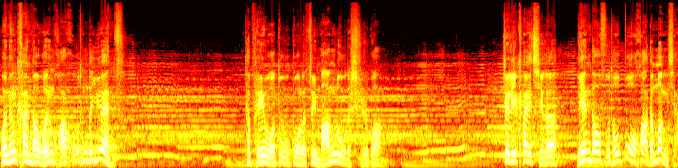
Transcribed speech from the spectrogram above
我能看到文华胡同的院子，它陪我度过了最忙碌的时光。这里开启了镰刀斧头擘画的梦想，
